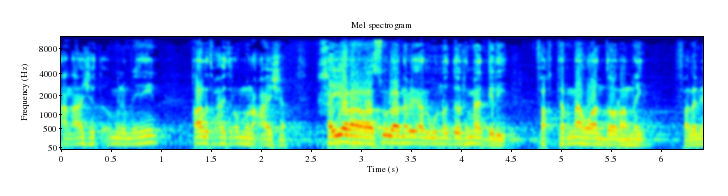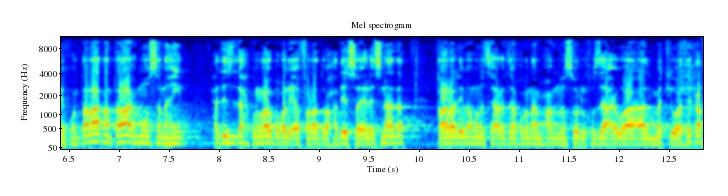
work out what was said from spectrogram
can caaishata um lmuminiin qaalat waxay tir umuna caaisha khayarana rasuula nabiga wuuna doorrimaad geliyey fakhtarnaahu waan doorannay falam yakun alaaqan alaaq muusan ahayn xadii saddex kun laba boqol iyo afaraad waa xadis saxiix isnaada qaala alimam nas akhbarna maxamed mansuur alkhuzaaci wa almaki wa hiqa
